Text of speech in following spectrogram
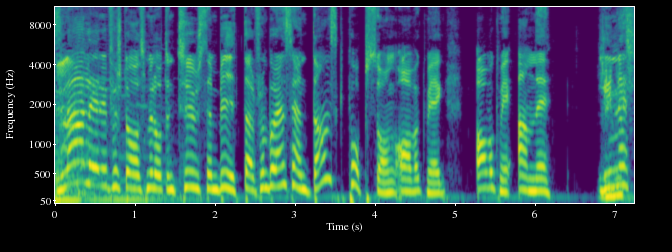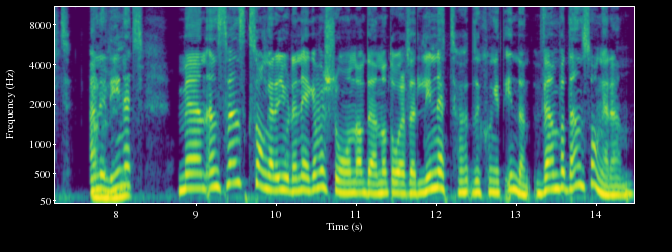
Du är det förstås med låten Tusen bitar. Från början så är en dansk popsång av och med, av och med Anne Linnet. Anne Linnet. Men en svensk sångare gjorde en egen version av den något år efter att Linnet hade sjungit in den. Vem var den sångaren?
